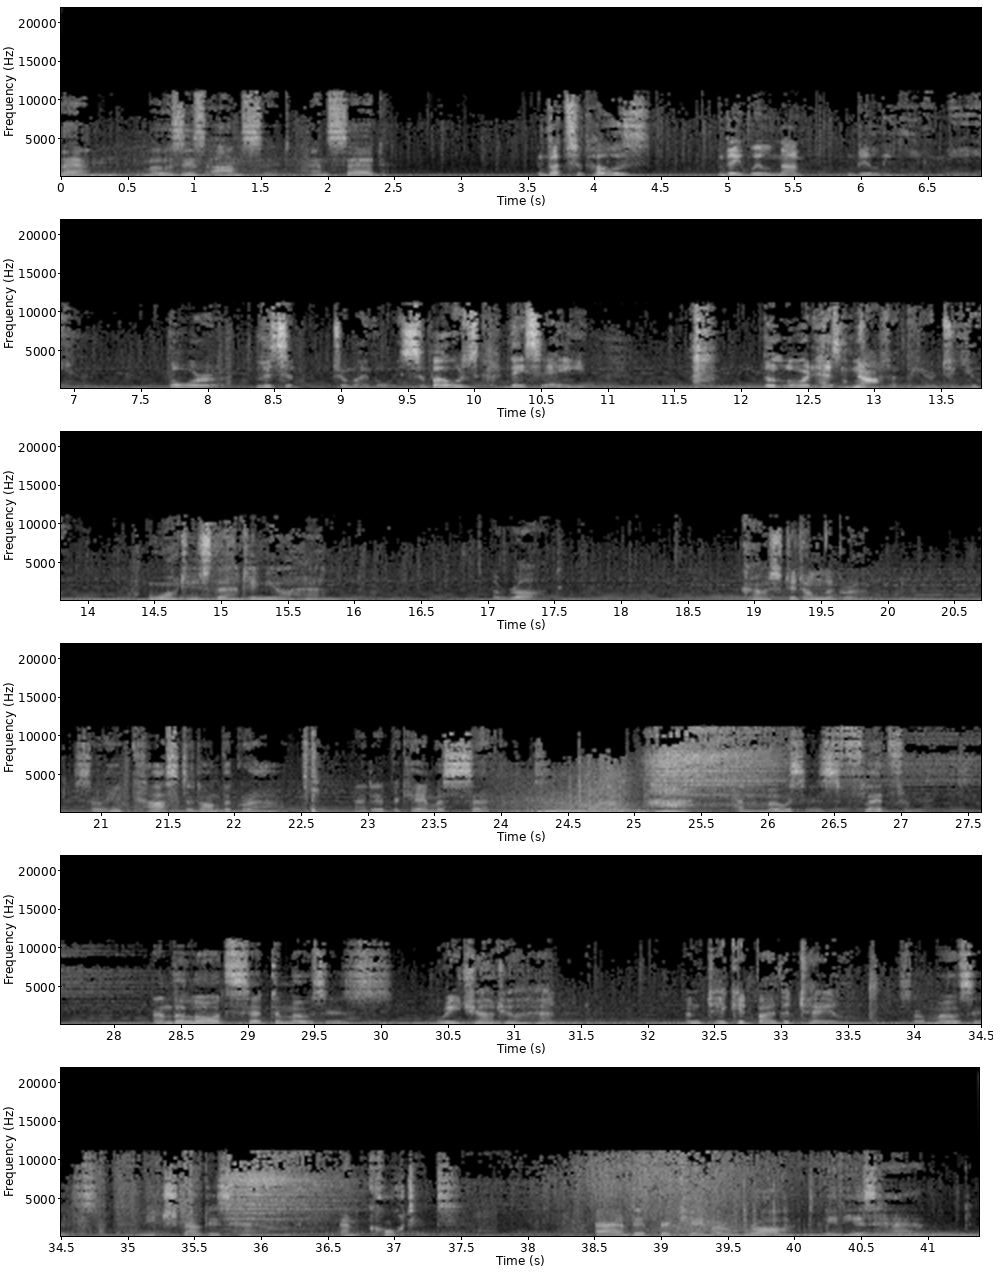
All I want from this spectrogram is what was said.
Then Moses answered and said, But suppose they will not believe me, or listen to my voice. Suppose they say, The Lord has not appeared to you. What is that in your hand? A rod. Cast it on the ground. So he cast it on the ground, and it became a serpent. Ah. and Moses fled from it. Then the Lord said to Moses, Reach out your hand and take it by the tail. So Moses reached out his hand and caught it. And it became a rod in his hand.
